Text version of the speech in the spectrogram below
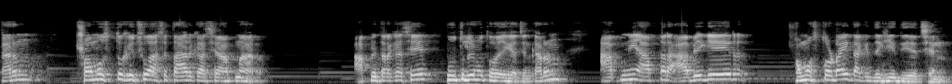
কারণ সমস্ত কিছু আছে তার কাছে আপনার। আপনি তার কাছে পুতুলের মতো হয়ে গেছেন। কারণ আপনি আপনার আবেগের সমস্তটাই তাকে দেখিয়ে দিয়েছেন।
